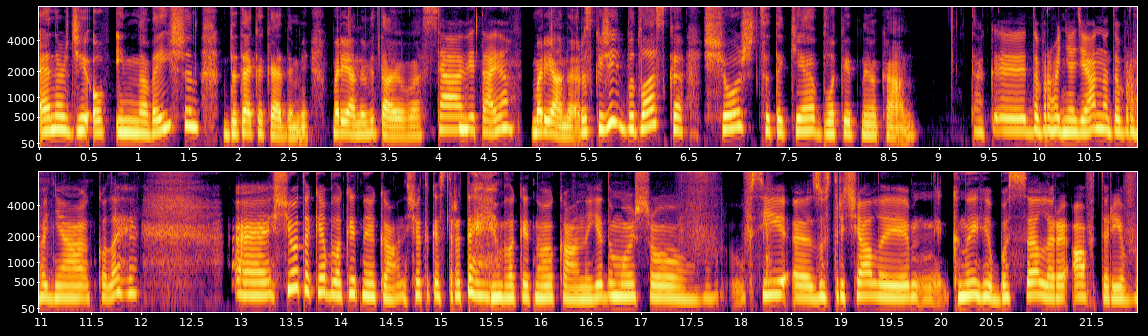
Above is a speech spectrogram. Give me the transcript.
Energy of Innovation в DTEC Academy. Мар'яна, вітаю вас. Та вітаю. Мар'яна, розкажіть, будь ласка, що ж це таке блакитний океан? Так, е, доброго дня, Діана, доброго дня, колеги. Е, що таке блакитний океан? Що таке стратегія блакитного океану? Я думаю, що всі е, зустрічали книги, бестселери авторів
